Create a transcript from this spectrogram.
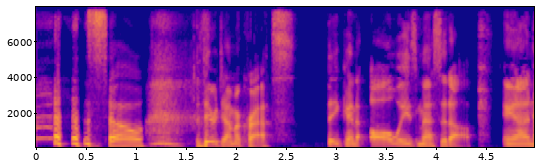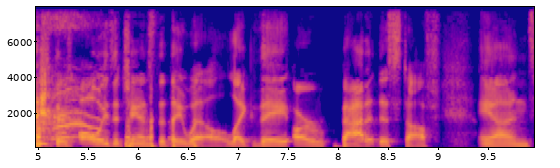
so they're Democrats. They can always mess it up. And there's always a chance that they will. Like, they are bad at this stuff. And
